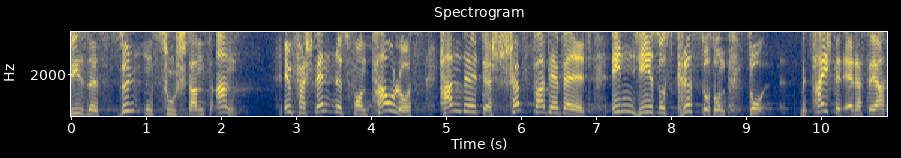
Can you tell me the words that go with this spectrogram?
dieses Sündenzustands an. Im Verständnis von Paulus handelt der Schöpfer der Welt in Jesus Christus und so bezeichnet er das ja,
